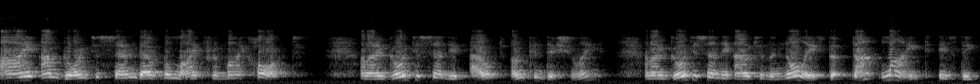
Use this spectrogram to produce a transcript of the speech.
I am going to send out the light from my heart. And I'm going to send it out unconditionally. And I'm going to send it out in the knowledge that that light is the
